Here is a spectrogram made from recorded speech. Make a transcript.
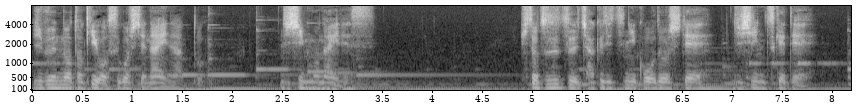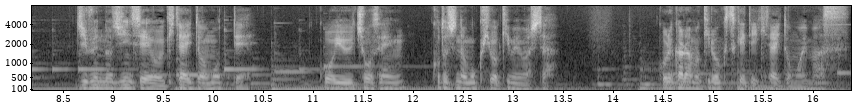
自分の時を過ごしてないなと。自信もないです。一つずつ着実に行動して自信つけて自分の人生を生きたいと思ってこういう挑戦今年の目標を決めました。これからも記録つけていきたいと思います。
